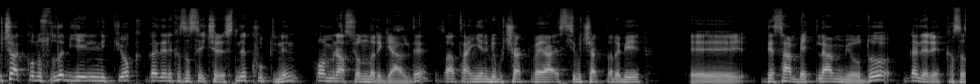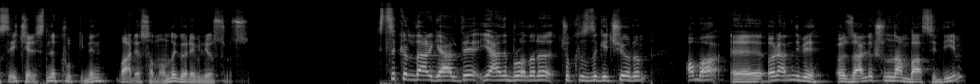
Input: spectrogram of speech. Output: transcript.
Bıçak konusunda da bir yenilik yok. Galeri kasası içerisinde Cookie'nin kombinasyonları geldi. Zaten yeni bir bıçak veya eski bıçaklara bir e, desen beklenmiyordu. Galeri kasası içerisinde Cookie'nin varyasyonunu da görebiliyorsunuz. Stickerlar geldi. Yani buraları çok hızlı geçiyorum. Ama e, önemli bir özellik şundan bahsedeyim.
